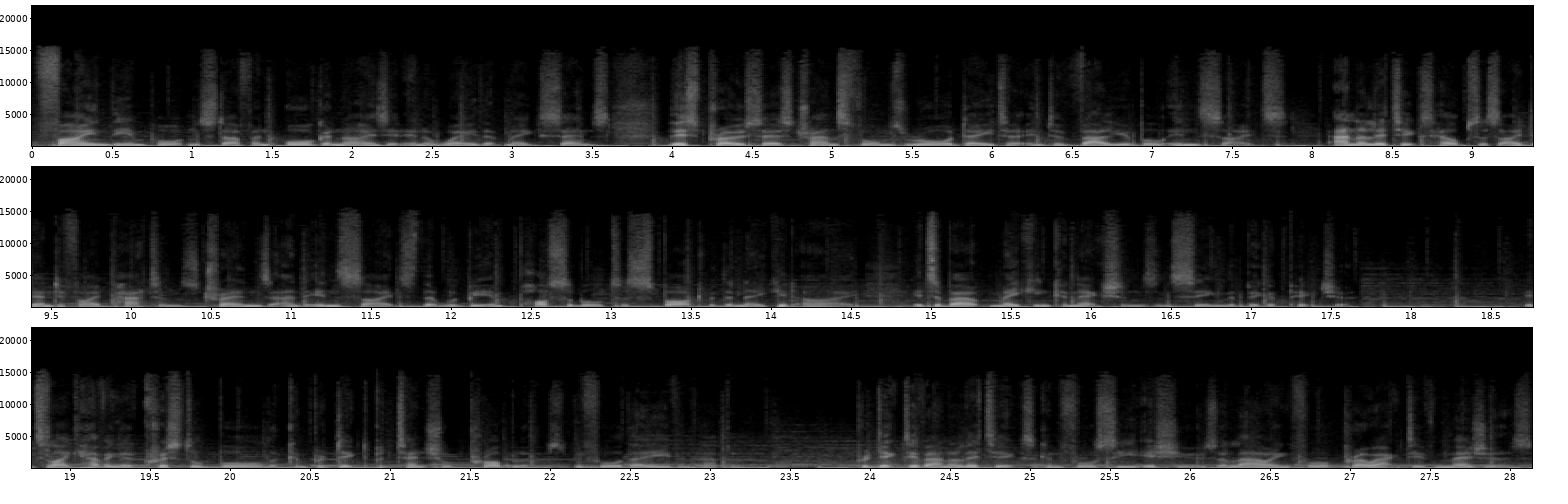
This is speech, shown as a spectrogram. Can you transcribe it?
find the important stuff and organize it in a way that makes sense. This process transforms raw data into valuable insights. Analytics helps us identify patterns, trends and insights that would be impossible to spot with the naked eye. It's about making connections and seeing the bigger picture. It's like having a crystal ball that can predict potential problems before they even happen. Predictive analytics can foresee issues, allowing for proactive measures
